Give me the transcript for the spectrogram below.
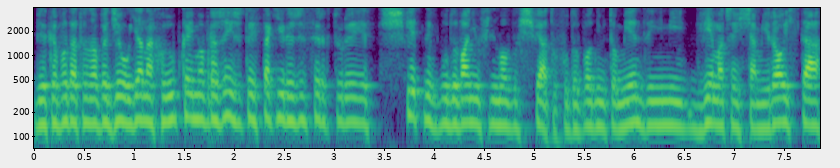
Wielka Woda to nowe dzieło Jana Cholubka i mam wrażenie, że to jest taki reżyser, który jest świetny w budowaniu filmowych światów. Udowodnił to między innymi dwiema częściami Roysta,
